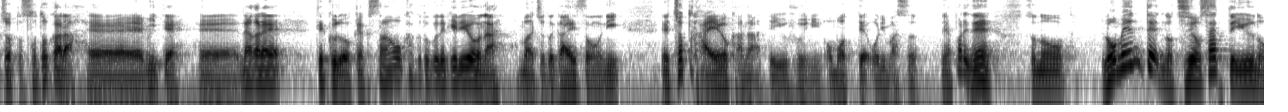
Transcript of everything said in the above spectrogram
ちょっと外から、えー見て、えー流れてくるお客さんを獲得できるような、まあちょっと外装に、ちょっと変えようかなっていうふうに思っております。やっぱりね、その、路面店の強さっていうの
